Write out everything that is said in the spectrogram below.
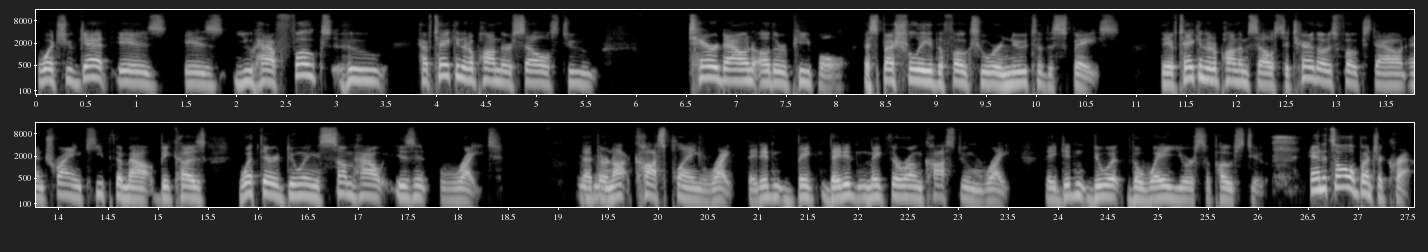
what you get is is you have folks who have taken it upon themselves to tear down other people, especially the folks who are new to the space. They have taken it upon themselves to tear those folks down and try and keep them out because what they're doing somehow isn't right. That they're mm-hmm. not cosplaying right. They didn't bake, they didn't make their own costume right. They didn't do it the way you're supposed to. And it's all a bunch of crap.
